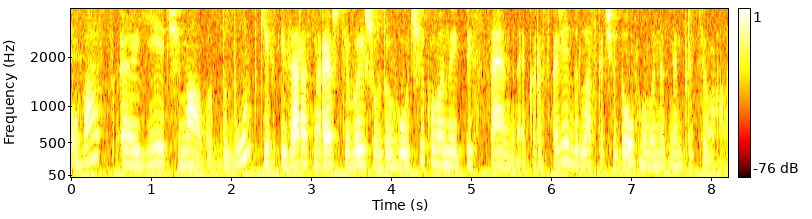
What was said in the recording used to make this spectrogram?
У вас е, є чимало здобутків, і зараз нарешті вийшов довгоочікуваний пісенник. Розкажіть, будь ласка, чи довго ви над ним працювали?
